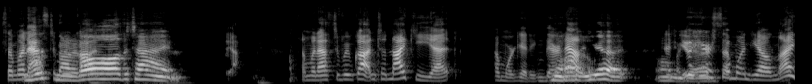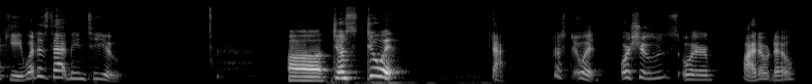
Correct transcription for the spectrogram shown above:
Someone I'm asked if working on we've it gotten, all the time. Yeah. Someone asked if we've gotten to Nike yet, and we're getting there now. Not now. yet. Oh if you hear someone yell Nike, what does that mean to you? Uh, just do it. Yeah, just do it. Or shoes, or I don't know,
